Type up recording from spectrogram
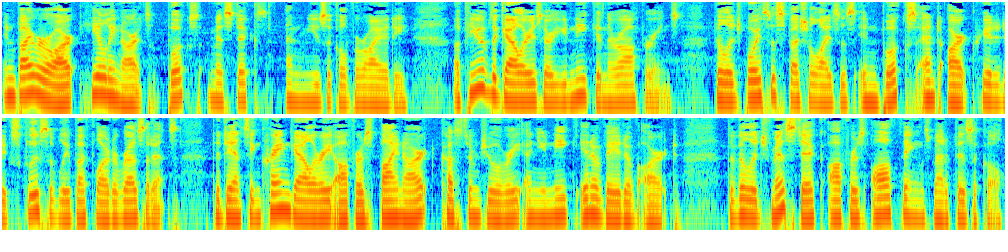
enviro art, healing arts, books, mystics, and musical variety. A few of the galleries are unique in their offerings. Village Voices specializes in books and art created exclusively by Florida residents. The Dancing Crane Gallery offers fine art, custom jewelry, and unique innovative art. The Village Mystic offers all things metaphysical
